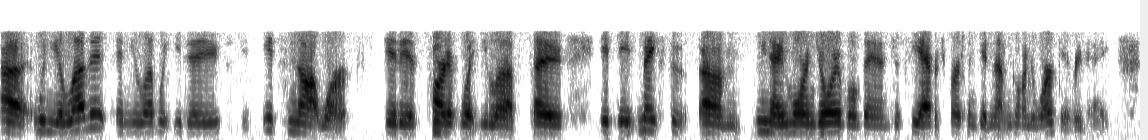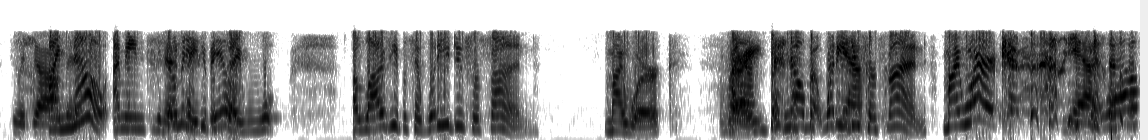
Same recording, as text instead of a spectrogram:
uh when you love it and you love what you do, it's not work. It is part of what you love. So it it makes it um, you know, more enjoyable than just the average person getting up and going to work every day to a job. I that- know. I mean, you so know, many people say. wh- A lot of people say, "What do you do for fun?" My work. Right. But no, but what do you Yeah. do for fun? My work. yeah, well,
